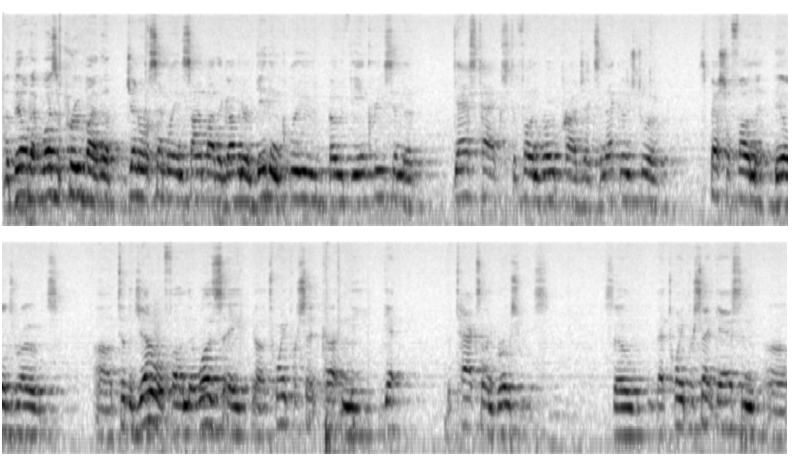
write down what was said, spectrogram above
The bill that was approved by the General Assembly and signed by the governor did include both the increase in the gas tax to fund road projects, and that goes to a special fund that builds roads. Uh, to the general fund, there was a 20% uh, cut in the get the tax on groceries. So that 20% gas and uh,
